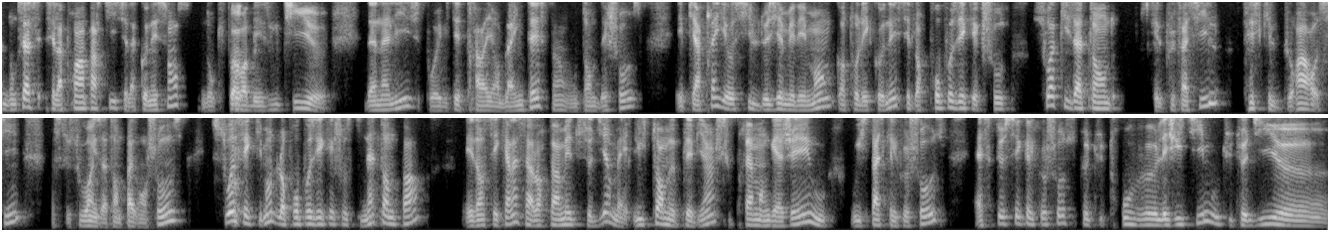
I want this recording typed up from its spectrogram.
donc ça, c'est la première partie, c'est la connaissance. Donc il faut mm. avoir des outils euh, d'analyse pour éviter de travailler en blind test, hein, on tente des choses. Et puis après, il y a aussi le deuxième élément, quand on les connaît, c'est de leur proposer quelque chose, soit qu'ils attendent, ce qui est le plus facile, mais ce qui est le plus rare aussi, parce que souvent ils n'attendent pas grand-chose, soit effectivement de leur proposer quelque chose qu'ils n'attendent pas. Et dans ces cas-là, ça leur permet de se dire, mais l'histoire me plaît bien, je suis prêt à m'engager, ou, il se passe quelque chose. Est-ce que c'est quelque chose que tu trouves légitime, ou tu te dis, euh,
